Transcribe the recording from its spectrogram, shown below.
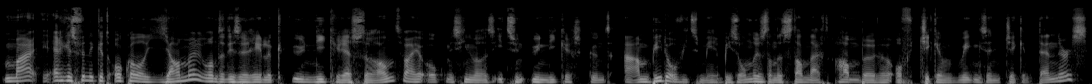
Maar ergens vind ik het ook wel jammer, want het is een redelijk uniek restaurant, waar je ook misschien wel eens iets uniekers kunt aanbieden, of iets meer bijzonders dan de standaard hamburger of chicken wings en chicken tenders.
